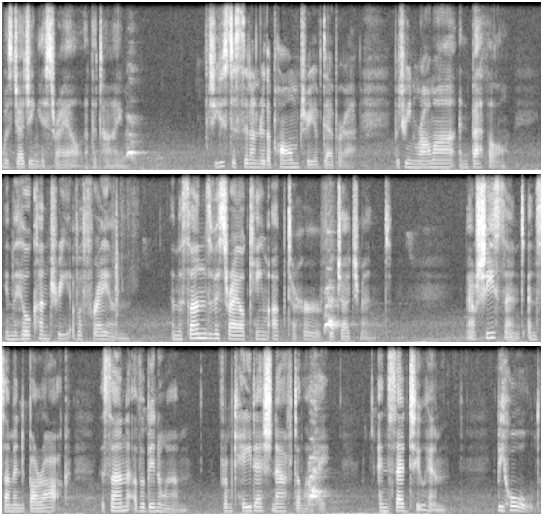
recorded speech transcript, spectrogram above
was judging Israel at the time. She used to sit under the palm tree of Deborah between Ramah and Bethel in the hill country of Ephraim, and the sons of Israel came up to her for judgment. Now she sent and summoned Barak, the son of Abinoam, from Kadesh Naphtali, and said to him, Behold,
